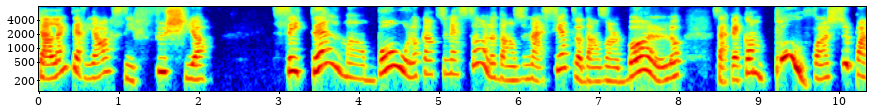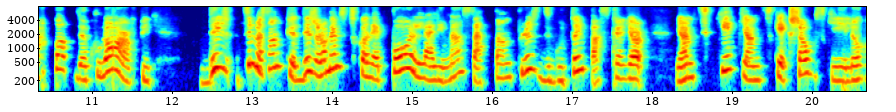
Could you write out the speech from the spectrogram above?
Puis à l'intérieur, c'est fuchsia. C'est tellement beau, quand tu mets ça dans une assiette, dans un bol, ça fait comme pouf, un super pop de couleurs. Puis, tu me semble que déjà là, même si tu ne connais pas l'aliment, ça te tente plus d'y goûter parce qu'il y a, y a un petit kick, il y a un petit quelque chose qui est là.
